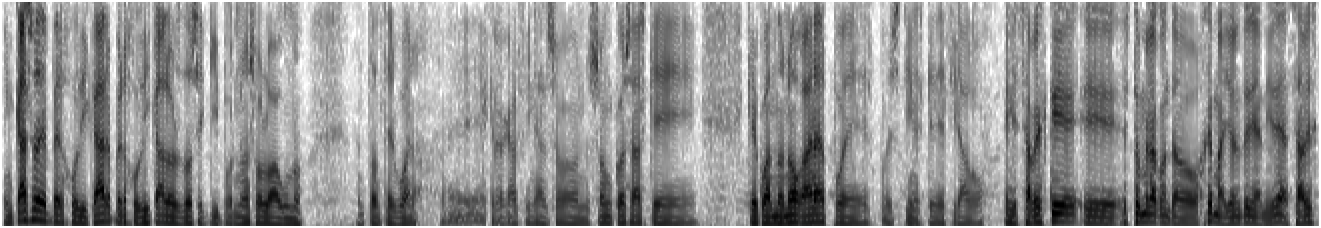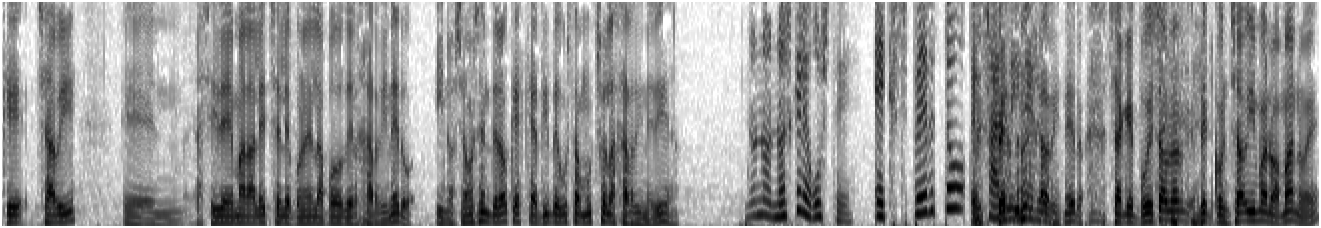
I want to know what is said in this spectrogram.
en caso de perjudicar, perjudica a los dos equipos, no solo a uno. Entonces, bueno, eh, creo que al final son, son cosas que, que, cuando no ganas, pues, pues tienes que decir algo. Eh, Sabes que, eh, esto me lo ha contado Gema, yo no tenía ni idea. Sabes que Xavi, así de mala leche, le pone el apodo del jardinero. Y nos hemos enterado que es que a ti te gusta mucho la jardinería. No, no, no es que le guste. Experto, Experto jardinero. jardinero. O sea que puedes hablar con Xavi mano a mano, ¿eh?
